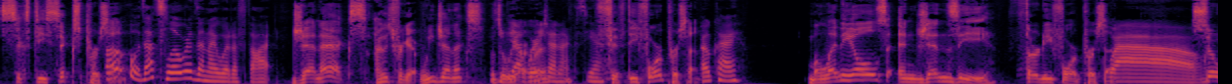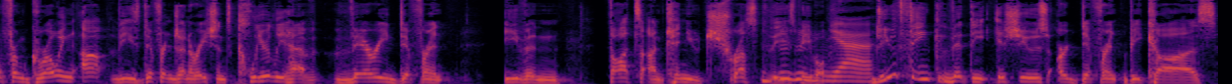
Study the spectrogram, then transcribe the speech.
66%. Oh, that's lower than I would have thought. Gen X, I always forget, we Gen X? That's what we are. yeah, we're right? Gen X. Yeah. 54%. Okay. Millennials and Gen Z, 34%. Wow. So from growing up, these different generations clearly have very different, even thoughts on can you trust these people? Mm-hmm. yeah. Do you think that the issues are different because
